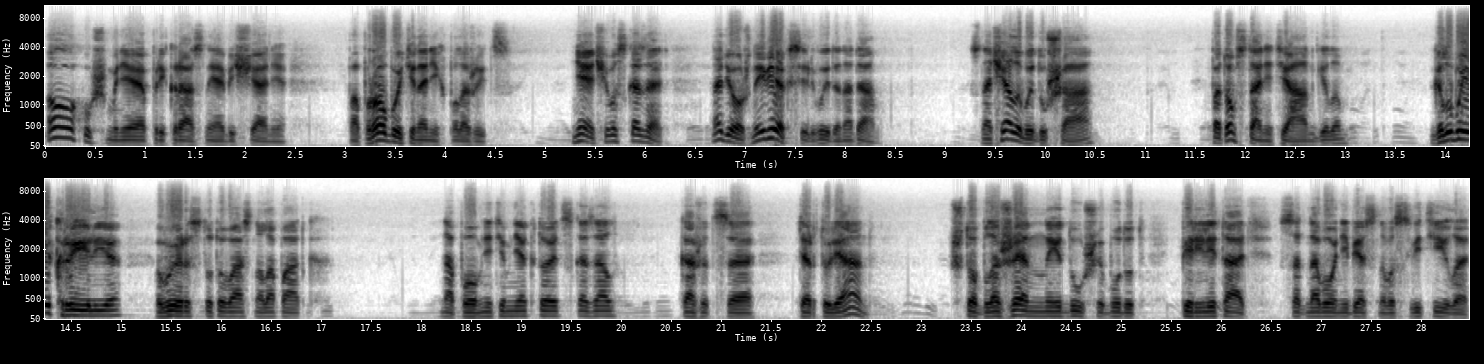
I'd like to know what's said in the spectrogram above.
Ох уж мне прекрасные обещания! Попробуйте на них положиться. Нечего сказать. Надежный вексель выдан Адам. Сначала вы душа, потом станете ангелом, Голубые крылья вырастут у вас на лопатках. Напомните мне, кто это сказал? Кажется, Тертулиан, что блаженные души будут перелетать с одного небесного светила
